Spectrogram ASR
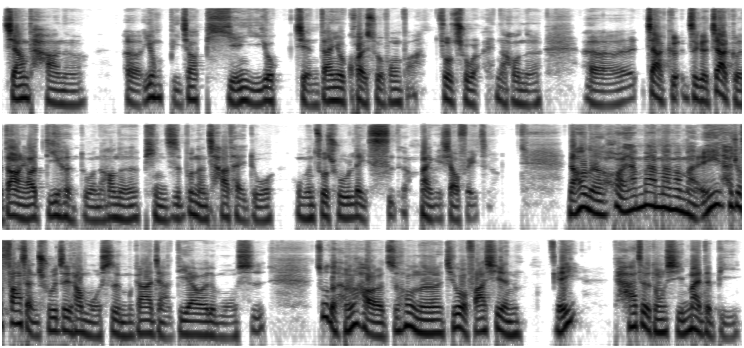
将它呢，呃，用比较便宜又简单又快速的方法做出来，然后呢，呃，价格这个价格当然要低很多，然后呢，品质不能差太多，我们做出类似的卖给消费者。然后呢，后来他慢慢慢慢，诶，他就发展出这套模式，我们刚才讲 DIY 的模式，做得很好了之后呢，结果发现，诶，他这个东西卖得比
